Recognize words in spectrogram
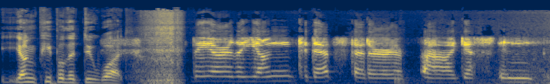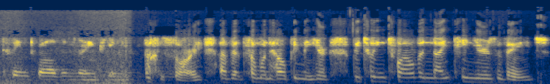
young people that do what? They are the young cadets that are, uh, I guess, in. Between 12 and 19. I'm sorry, I've got someone helping me here. Between 12 and 19 years of age.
